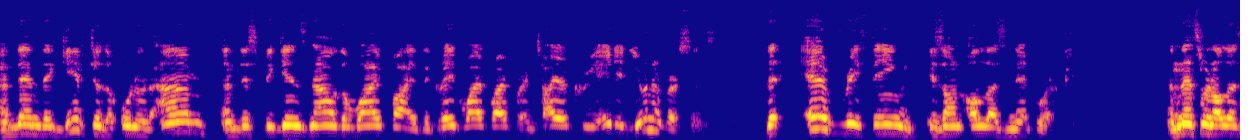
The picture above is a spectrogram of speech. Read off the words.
and then they give to the ulul am and this begins now the Wi-Fi, the great Wi-Fi for entire created universes that everything is on Allah's network. And that's when Allah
